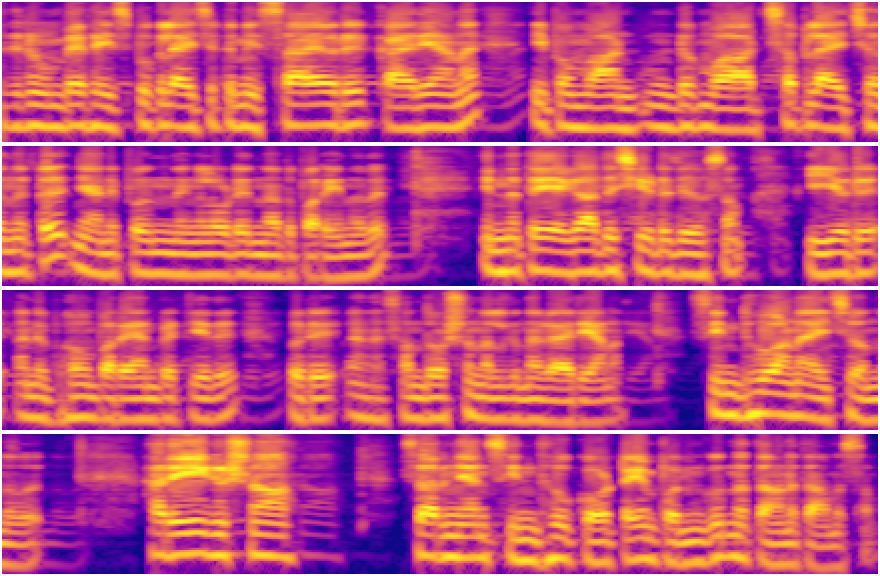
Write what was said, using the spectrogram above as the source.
ഇതിനു മുമ്പേ ഫേസ്ബുക്കിൽ അയച്ചിട്ട് മിസ്സായ ഒരു കാര്യമാണ്. ഇപ്പം വീണ്ടും വാട്സപ്പിൽ അയച്ചു വന്നിട്ട് ഞാനിപ്പം നിങ്ങളോട് ഇന്നത് പറയുന്നത്. ഇന്നത്തെ ഏകാദശിയുടെ ദിവസം ഈ ഒരു അനുഭവം പറയാൻ പറ്റിയത് ഒരു സന്തോഷം നൽകുന്ന കാര്യമാണ്. സിന്ധു ആണ് അയച്ചു വന്നത് ഹരേ കൃഷ്ണ. സാർ ഞാൻ സിന്ധു കോട്ടയം പൊൻകുന്നത്താണ് താമസം.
